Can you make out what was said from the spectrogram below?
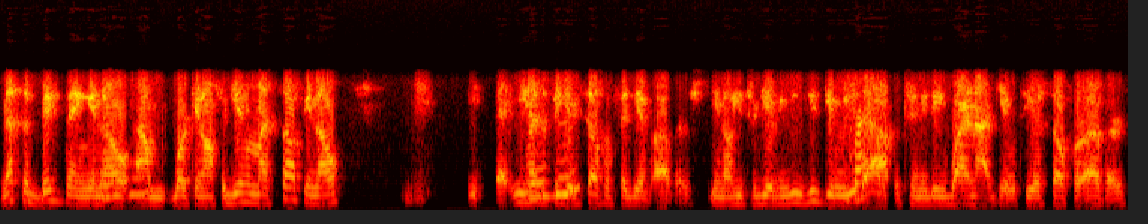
And that's a big thing, you know. Mhm. I'm working on forgiving myself, you know. You have to Mhm. forgive yourself and forgive others. You know, he's forgiving you. He's giving you Right. the opportunity. Why not give it to yourself or others?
